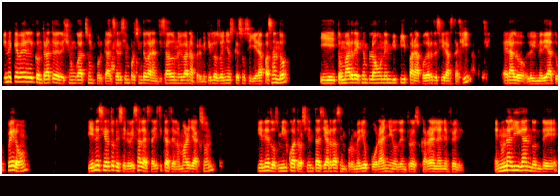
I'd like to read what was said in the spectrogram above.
tiene que ver el contrato de Deshaun Watson porque al ser 100% garantizado no iban a permitir los dueños que eso siguiera pasando y tomar de ejemplo a un MVP para poder decir hasta aquí era lo, inmediato. Pero bien es cierto que si revisa las estadísticas de Lamar Jackson, tiene 2.400 yardas en promedio por año dentro de su carrera en la NFL. En una liga en donde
